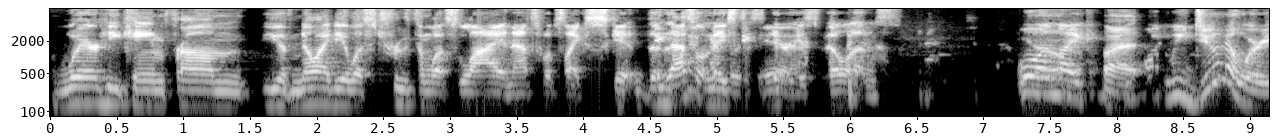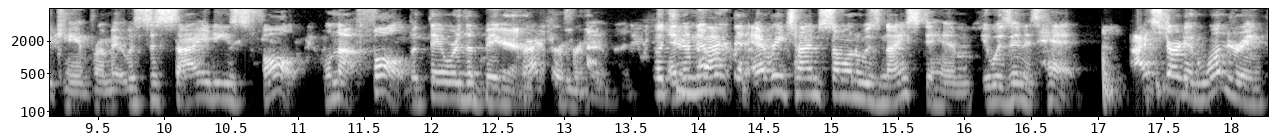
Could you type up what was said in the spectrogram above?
where he came from. You have no idea what's truth and what's lie, and that's what's like sca- that's what makes the Yeah. scariest villains. Well, you and like but we do know where he came from. It was society's fault. Well, not fault, but they were the big Yeah. pressure for him. But and you the never. fact that every time someone was nice to him, it was in his head. I started wondering:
